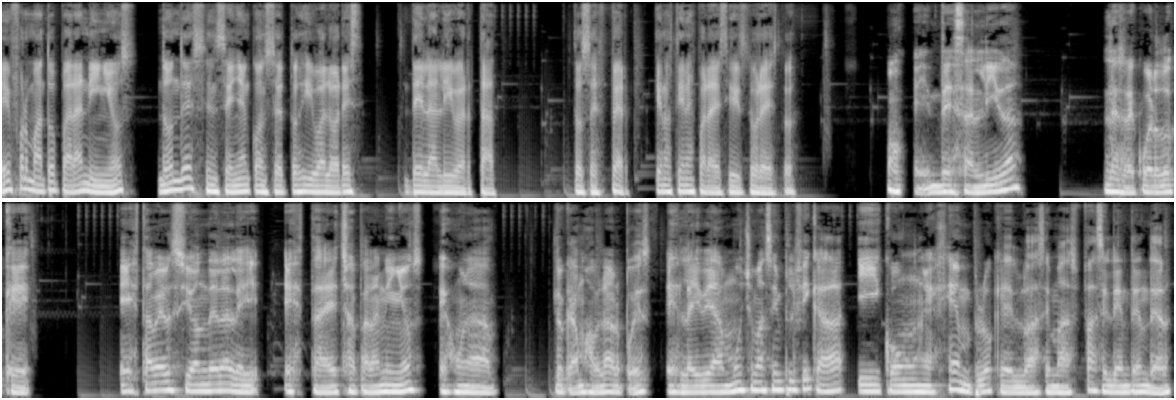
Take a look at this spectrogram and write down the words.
en formato para niños, donde se enseñan conceptos y valores de la libertad. Entonces, Fer, ¿qué nos tienes para decir sobre esto? Ok, de salida, les recuerdo que esta versión de la ley está hecha para niños. Es una lo que vamos a hablar, pues, es la idea mucho más simplificada y con un ejemplo que lo hace más fácil de entender.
